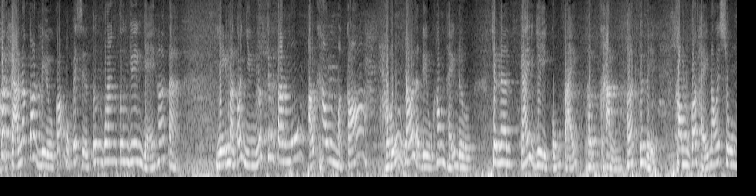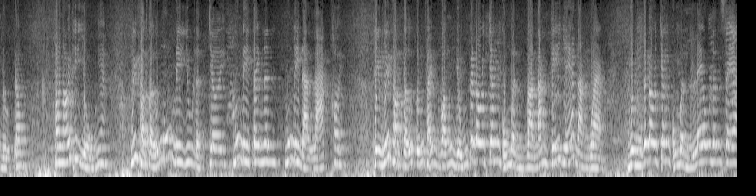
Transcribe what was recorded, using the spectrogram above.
Tất cả nó có đều có một cái sự tương quan, tương duyên vậy hết à. Vậy mà có những lúc chúng ta muốn ở không mà có, hưởng đó là điều không thể được. Cho nên cái gì cũng phải thực hành hết quý vị. Không có thể nói suông được đâu. Con nói thí dụ nha, quý phật tử muốn đi du lịch chơi, muốn đi tây ninh, muốn đi đà lạt thôi thì quý phật tử cũng phải vận dụng cái đôi chân của mình và đăng ký vé đàng hoàng. Dùng cái đôi chân của mình leo lên xe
